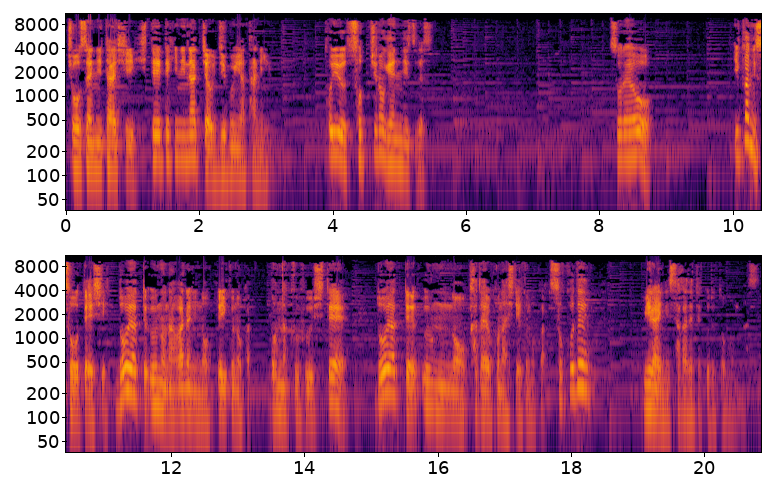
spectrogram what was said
挑戦に対し否定的になっちゃう自分や他人。という、そっちの現実です。それをいかに想定し、どうやって運の流れに乗っていくのか、どんな工夫して、どうやって運の課題をこなしていくのか、そこで未来に差が出てくると思います。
